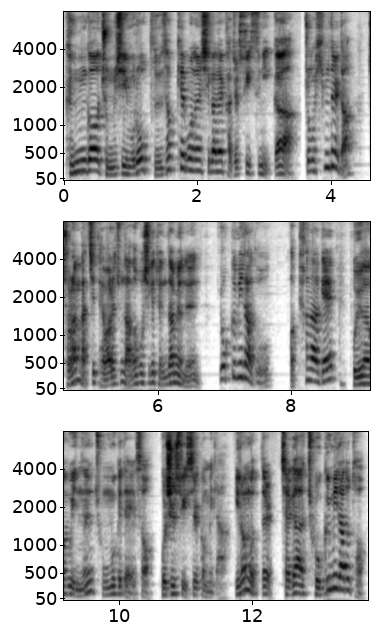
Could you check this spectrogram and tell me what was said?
근거 중심으로 분석해보는 시간을 가질 수 있으니까 좀 힘들다. 저랑 같이 대화를 좀 나눠보시게 된다면은 조금이라도 더 편하게 보유하고 있는 종목에 대해서 보실 수 있을 겁니다. 이런 것들 제가 조금이라도 더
